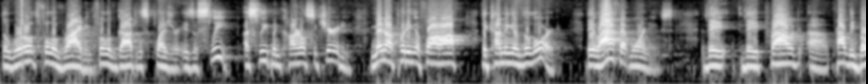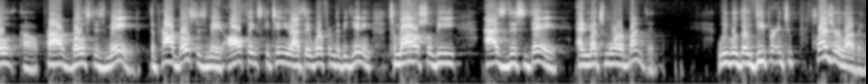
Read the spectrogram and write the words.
The world full of riding, full of godless pleasure, is asleep, asleep in carnal security. Men are putting afar off the coming of the Lord. They laugh at warnings. They, they proud, uh, proudly bo- uh, proud boast is made. The proud boast is made. All things continue as they were from the beginning. Tomorrow shall be as this day and much more abundant. We will go deeper into pleasure loving.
